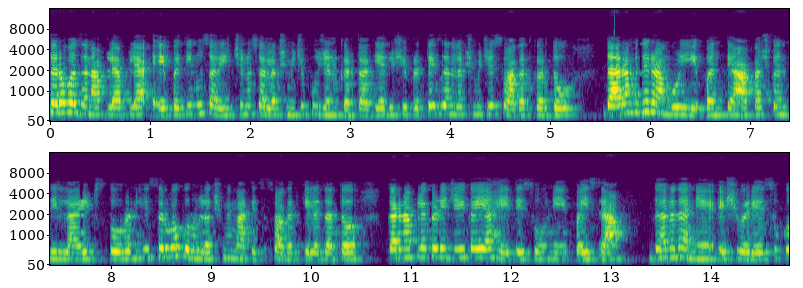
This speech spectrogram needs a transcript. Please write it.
सर्वजण आपल्या आपल्या ऐपतीनुसार इच्छेनुसार लक्ष्मीचे पूजन करतात. या दिवशी प्रत्येक जण लक्ष्मीचे स्वागत करतो. दारामध्ये रांगोळी पण त्या आकाशकंदील लाइट तोरण हे सर्व करून लक्ष्मी मातेचं स्वागत केलं जातं. कारण आपल्याकडे जे काही आहे ते सोने पैसा धनधान्य ऐश्वर सुख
